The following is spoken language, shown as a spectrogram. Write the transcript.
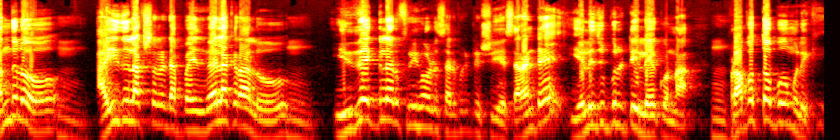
అందులో ఐదు లక్షల డెబ్బై ఐదు వేల ఎకరాలు irregular free hold certificate issue చేశారు. అంటే ఎలిజిబిలిటీ లేకున్నా ప్రభుత్వ భూములకి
